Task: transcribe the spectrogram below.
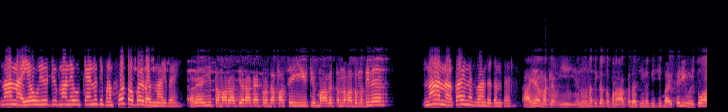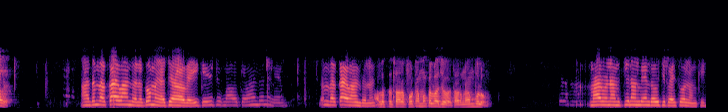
ના ના એવું યુટ્યુબમાં ને એવું કઈ નથી પણ ફોટો પડ્યો છે મારી પાસે. અરે ઈ તમારા અત્યારે આ કઈ પર્દાફાશ છે ઈ યુટ્યુબમાં આવે તમને વાંધો નથી ને? ના ના કઈ નથી વાંધો તમ તાર. હા એમ એટલે ઈ એનું નથી કરતો પણ આ કદાચ ઈને બીજી બાય કરી હોય તો આવે. હા તમ તાર કાંઈ વાંધો ને ગમે જ્યાં આવે ઈ કે યુટ્યુબમાં આવે કે વાંધો નહીં ને એમ. તમ તાર કાંઈ વાંધો હાલો તો તારા ફોટા મોકલવા જો તારું નામ બોલો. મારું નામ કિરણબેન રવજીભાઈ સોલંકી.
